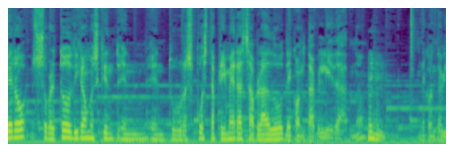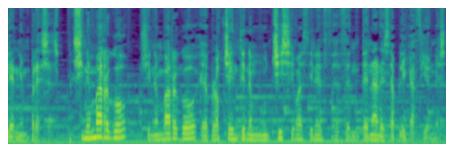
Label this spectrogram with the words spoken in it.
pero sobre todo digamos que en, tu respuesta primera has hablado de contabilidad, ¿no? De contabilidad en empresas. Sin embargo, sin embargo, el blockchain tiene muchísimas, tiene centenares de aplicaciones.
